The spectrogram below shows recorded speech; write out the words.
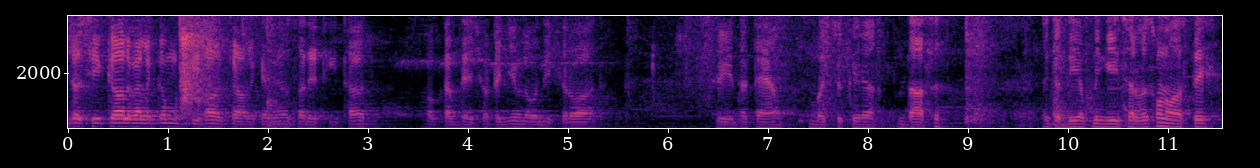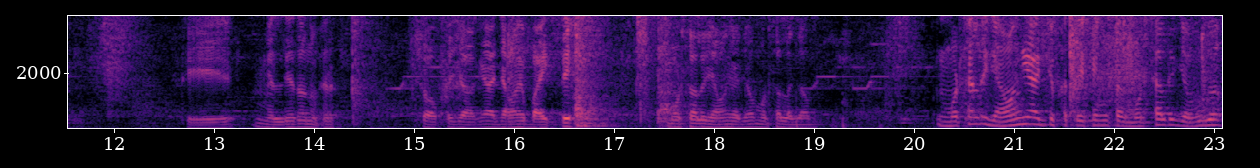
ਸਤਿ ਸ਼੍ਰੀ ਅਕਾਲ, ਵੈਲਕਮ। ਕੀ ਹਾਲ ਚਾਲ? ਕਿਵੇਂ ਹੋ ਸਾਰੇ? ਠੀਕ ਠਾਕ? ਆਓ ਕਰਦੇ ਹਾਂ ਛੋਟੇ ਜਿਹੇ ਵਲੋਗ ਦੀ ਸ਼ੁਰੂਆਤ। ਸਵੇਰ ਦਾ ਟਾਈਮ ਵੱਜ ਚੁੱਕੇ ਆ 10 ਤੇ ਗੱਡੀ ਆਪਣੀ ਗਈ ਸਰਵਿਸ ਹੋਣ ਵਾਸਤੇ। ਤੇ ਮਿਲਦੇ ਆ ਤੁਹਾਨੂੰ ਫਿਰ। ਸ਼ਾਪ ਤੇ ਜਾ ਕੇ ਅੱਜ ਜਾਵਾਂਗੇ ਬਾਈਕ ਤੇ। ਮੋਟਰਸਾਈਕਲ ਜਾਵਾਂਗੇ, ਆ ਜਾਓ, ਮੋਟਰਸਾਈਕਲ ਲੱਗਾ। ਮੋਟਰਸਾਈਕਲ ਤੇ ਜਾਵਾਂਗੇ ਅੱਜ ਫਤਿਹ ਸਿੰਘ ਪਰ ਮੋਟਰਸਾਈਕਲ ਤੇ ਜਾਊਗਾ।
